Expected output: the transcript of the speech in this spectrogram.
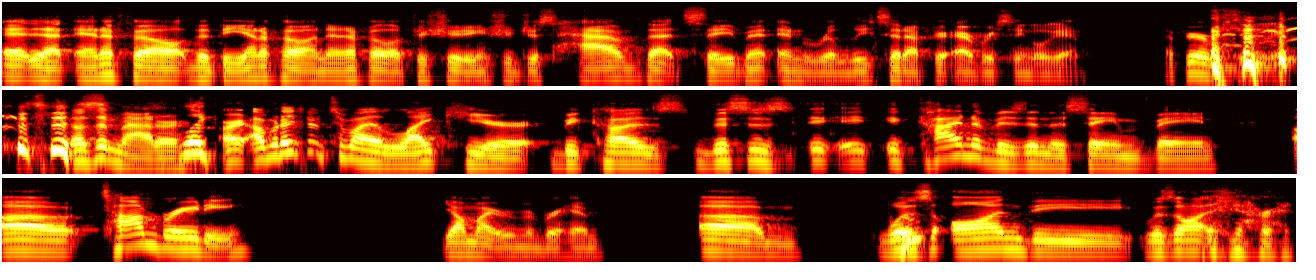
eh, that NFL that the NFL and NFL officiating should just have that statement and release it after every single game. After every single game. Doesn't matter. Like- All right, I'm gonna jump to my like here because this is it, it, kind of is in the same vein. Uh Tom Brady, y'all might remember him. Um was on the was on yeah right.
